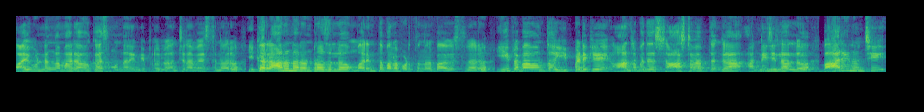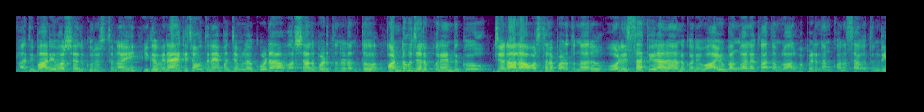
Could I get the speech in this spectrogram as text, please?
వాయుగుండంగా మారే అవకాశం ఉందని నిపుణులు అంచనా వేస్తున్నారు. ఇక రానున్న రెండు రోజుల్లో మరింత బలపడుతుందని భావిస్తున్నారు. ఈ ప్రభావంతో ఇప్పటికే ఆంధ్రప్రదేశ్ రాష్ట్ర వ్యాప్తంగా అన్ని జిల్లాల్లో భారీ నుంచి అతి భారీ వర్షాలు కురుస్తున్నాయి. ఇక వినాయక చవితి నేపథ్యంలో కూడా వర్షాలు పడుతుండడంతో పండుగ జరుపుకునేందుకు జనాలు అవస్థలు పడుతున్నారు. ఒడిశా తీరాన్ని ఆనుకొని వాయు బంగాళాఖాతంలో అల్పపీడనం కొనసాగుతుంది.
